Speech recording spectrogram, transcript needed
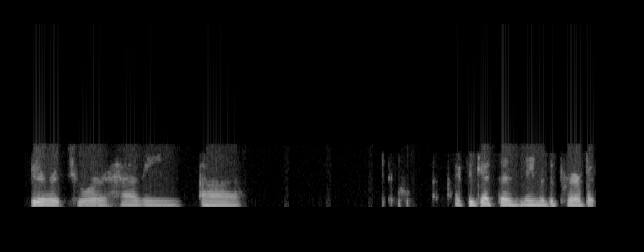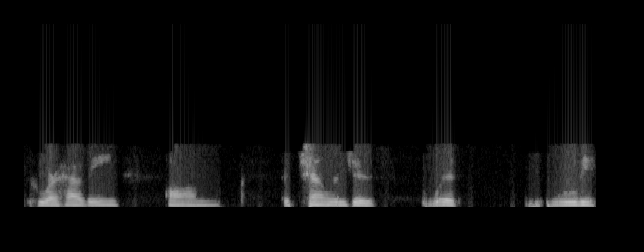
spirits who are having uh, I forget the name of the prayer, but who are having um, the challenges with moving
